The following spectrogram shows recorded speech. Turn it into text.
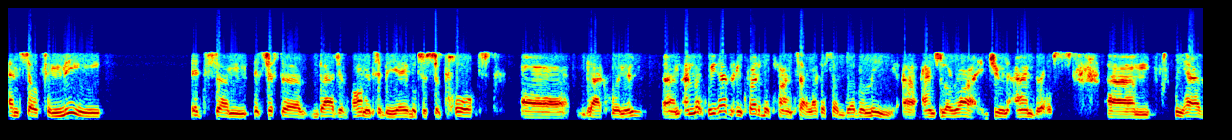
and so for me, it's um, it's just a badge of honor to be able to support uh, black women. Um, and look, we have an incredible clientele. Like I said, Deborah Lee, uh, Angela Rye, June Ambrose. Um, we have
